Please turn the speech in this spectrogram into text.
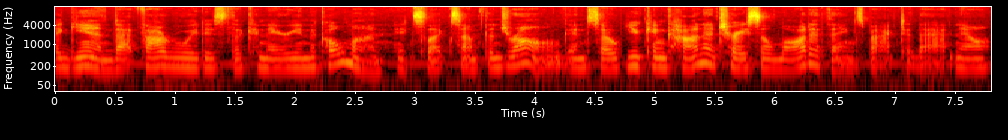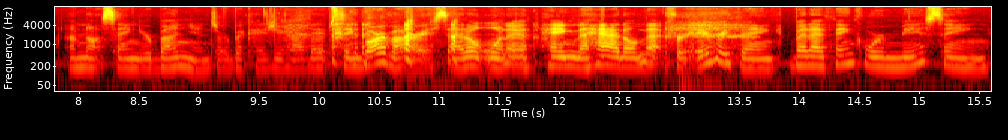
again, that thyroid is the canary in the coal mine. It's like something's wrong. And so you can kind of trace a lot of things back to that. Now, I'm not saying your bunions are because you have Epstein Barr virus. I don't want to hang the hat on that for everything, but I think we're missing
